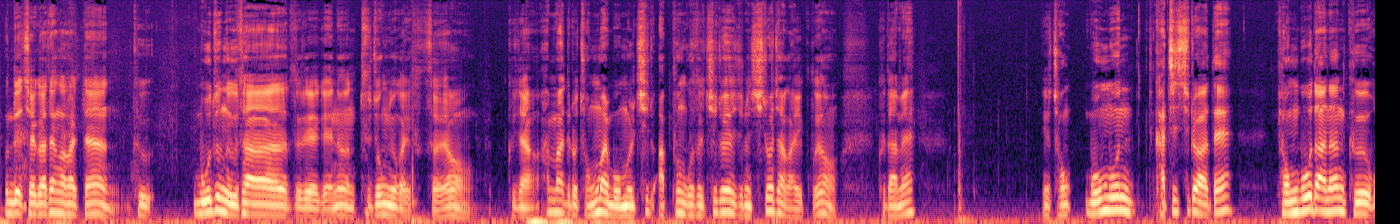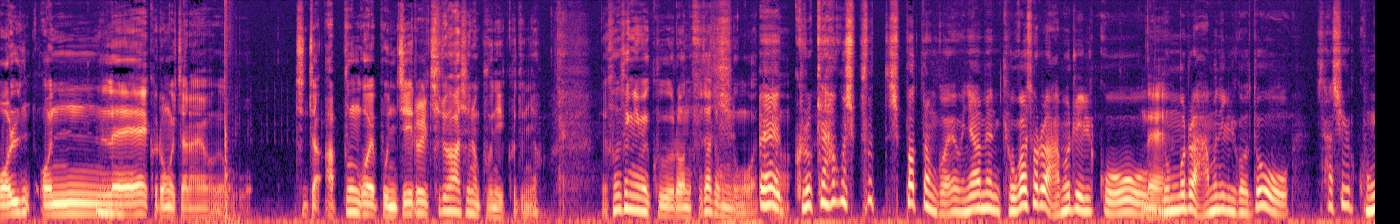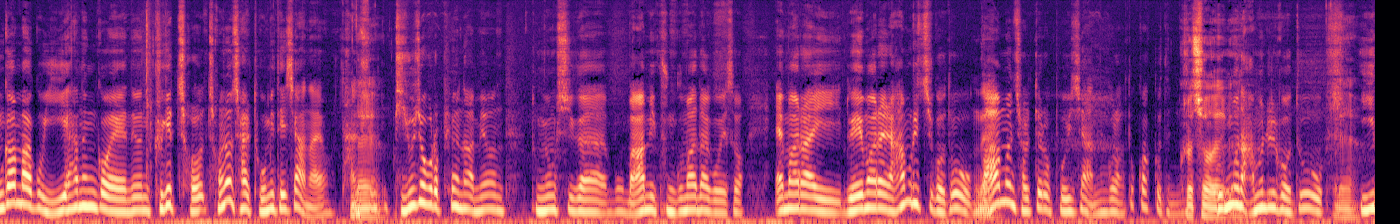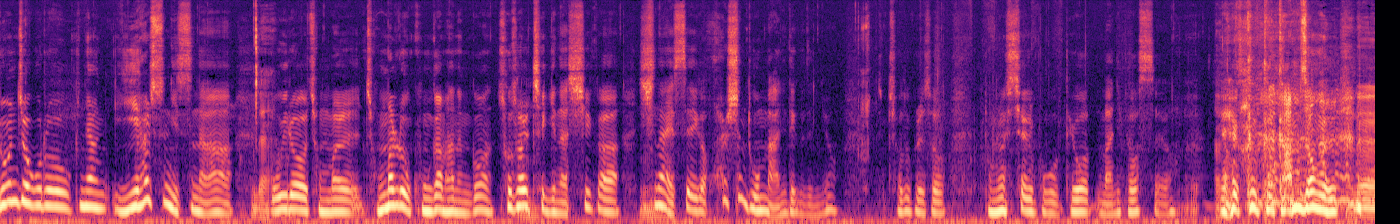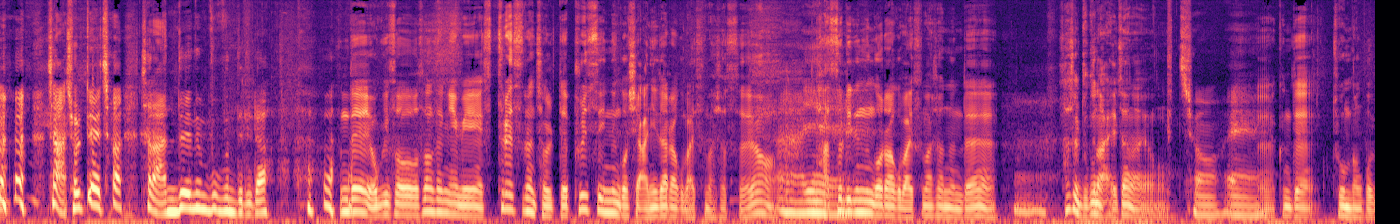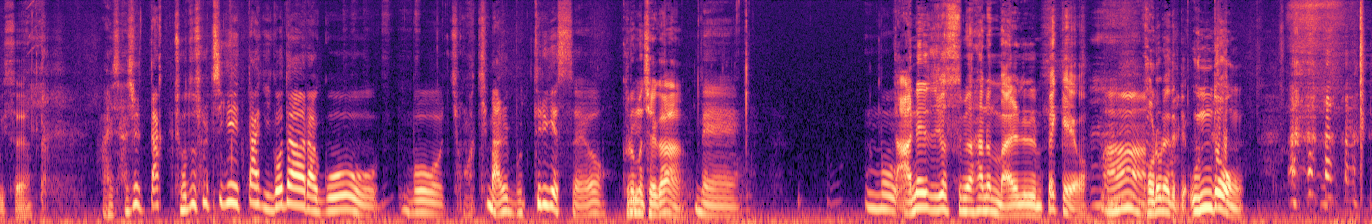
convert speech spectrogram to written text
근데 제가 생각할 땐 그 모든 의사들에게는 두 종류가 있어요. 그냥 한마디로 정말 몸을 치료, 아픈 곳을 치료해주는 치료자가 있고요. 그 다음에 몸은 같이 치료하되 병보다는 그 원, 원래의 그런 거 있잖아요. 진짜 아픈 거의 본질을 치료하시는 분이 있거든요. 네, 선생님이 그런 후자 정도인 것 네, 같아요. 그렇게 하고 싶, 싶었던 거예요. 왜냐하면 교과서를 아무리 읽고 네. 논문을 아무리 읽어도 사실 공감하고 이해하는 거에는 그게 저- 전혀 잘 도움이 되지 않아요. 단순 네. 비유적으로 표현하면 동용 씨가 뭐 마음이 궁금하다고 해서 MRI, 뇌 MRI를 아무리 찍어도 네. 마음은 절대로 보이지 않는 거랑 똑같거든요. 그렇죠. 논문 아무리 읽어도 네. 이론적으로 그냥 이해할 수는 있으나 네. 오히려 정말 정말로 공감하는 건 소설책이나 시가 시나 에세이가 훨씬 도움 많이 되거든요. 저도 그래서 동영 씨 책을 보고 배워 많이 배웠어요. 네, 그, 그 감성을 네. 자 절대 잘 안 되는 부분들이라. 근데 여기서 선생님이 스트레스는 절대 풀 수 있는 것이 아니다라고 말씀하셨어요. 아 예. 다스리는 거라고 말씀하셨는데 아, 사실 누구나 알잖아요. 그렇죠. 예. 네, 근데 좋은 방법 있어요? 아 사실 딱 저도 솔직히 딱 이거다라고 뭐 정확히 말을 못 드리겠어요. 그러면 제가 네. 뭐 안 해주셨으면 하는 말을 뺄게요. 아, 거론해드릴게요. 운동,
